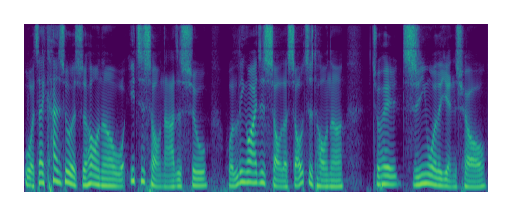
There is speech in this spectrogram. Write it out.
我在看书的时候呢，我一只手拿着书，我另外一只手的手指头呢。就会指引我的眼球，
